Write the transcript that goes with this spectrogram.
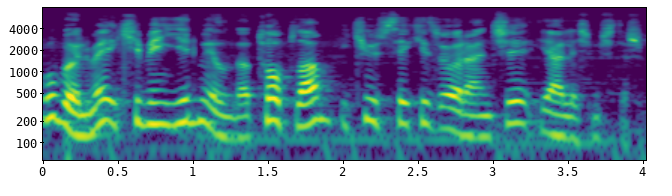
Bu bölüme 2020 yılında toplam 208 öğrenci yerleşmiştir.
